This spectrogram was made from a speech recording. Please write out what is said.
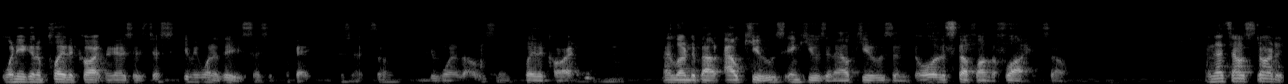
when are you going to play the card?" And the guy says, "Just give me one of these." I said, "Okay." I said, so do one of those and play the card. I learned about out cues, in cues, and out cues, and all of this stuff on the fly. So, and that's how it started.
